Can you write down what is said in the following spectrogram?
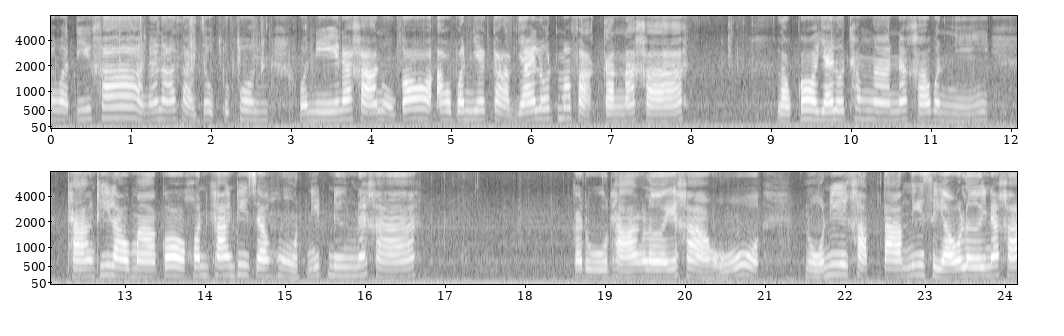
สวัสดีค่ะนานาสายจุกทุกคน วันนี้นะคะหนูก็เอาบรรยากาศย้ายรถมาฝากกันนะคะเราก็ย้ายรถทำงานนะคะวันนี้ ทางที่เรามาก็ค่อนข้างที่จะโหดนิดนึงนะคะก็ดูทางเลยค่ะโอ้หนูนี่ขับตามนี่เสียวเลยนะคะ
